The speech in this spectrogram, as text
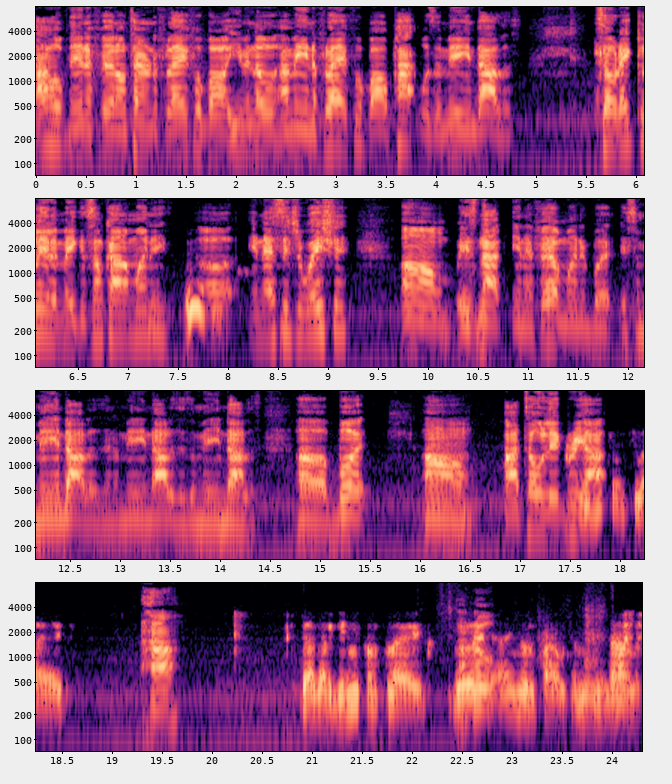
I hope the NFL don't turn to flag football, even though I mean the flag football pot was a million dollars. So they clearly making some kind of money uh, in that situation. Um, it's not NFL money, but it's a million dollars, and a million dollars is a million dollars. Uh, but um, I totally agree. I, some flags. huh? I got to give me some flags. Go I know. I know the pot was a million dollars.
